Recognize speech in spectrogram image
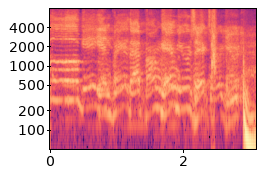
boogie and play that funky music till you die.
